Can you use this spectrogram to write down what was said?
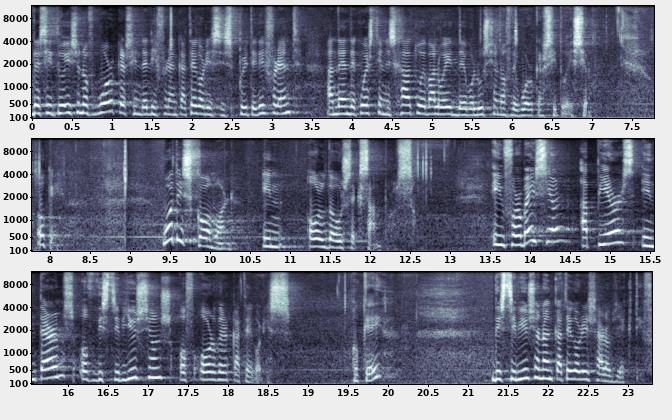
The situation of workers in the different categories is pretty different, and then the question is how to evaluate the evolution of the worker situation. Okay, what is common in all those examples? Information appears in terms of distributions of order categories. Okay? Distribution and categories are objective.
